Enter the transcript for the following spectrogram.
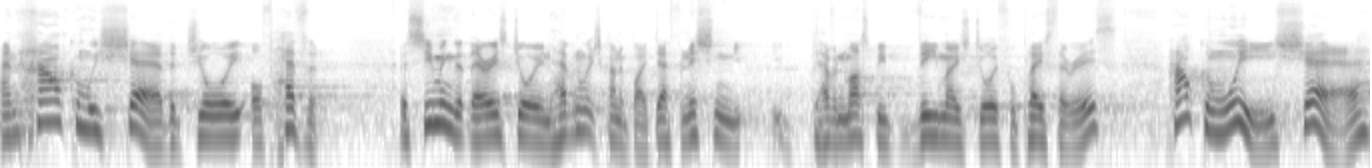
and how can we share the joy of heaven? Assuming that there is joy in heaven, which kind of by definition, heaven must be the most joyful place there is, how can we share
